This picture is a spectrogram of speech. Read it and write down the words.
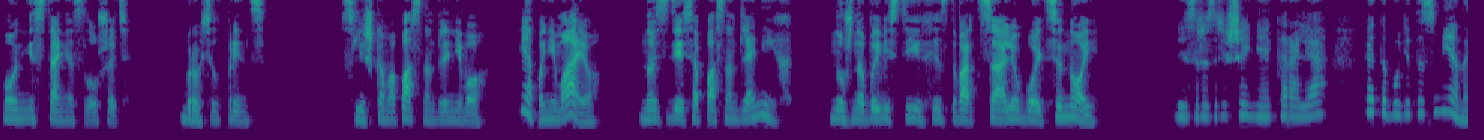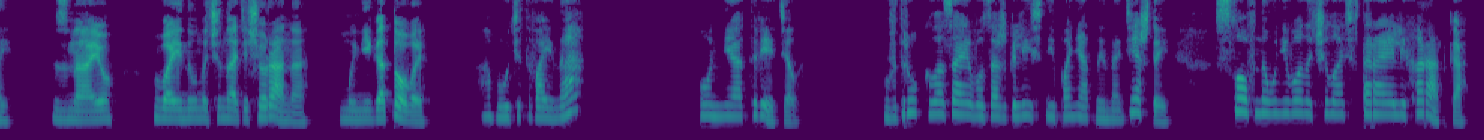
Он не станет слушать, бросил принц. Слишком опасно для него. Я понимаю, но здесь опасно для них. Нужно вывести их из дворца любой ценой. Без разрешения короля это будет изменой. Знаю. Войну начинать еще рано. Мы не готовы. А будет война? Он не ответил. Вдруг глаза его зажглись непонятной надеждой, словно у него началась вторая лихорадка.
